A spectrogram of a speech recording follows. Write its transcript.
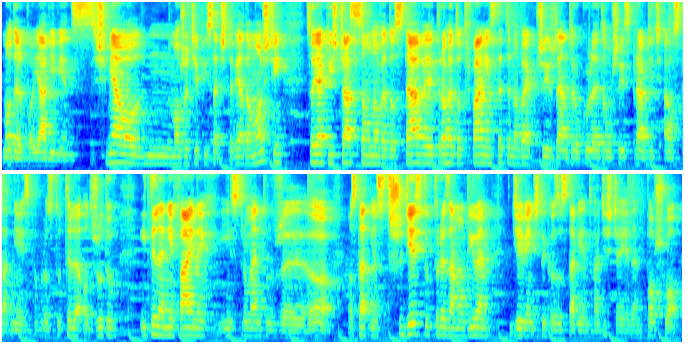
model pojawi, więc śmiało mm, możecie pisać te wiadomości. Co jakiś czas są nowe dostawy, trochę to trwa niestety, no bo jak przyjeżdżają te ukulele, to muszę je sprawdzić, a ostatnio jest po prostu tyle odrzutów i tyle niefajnych instrumentów, że o, ostatnio z 30, które zamówiłem, 9 tylko zostawiłem, 21 poszło.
